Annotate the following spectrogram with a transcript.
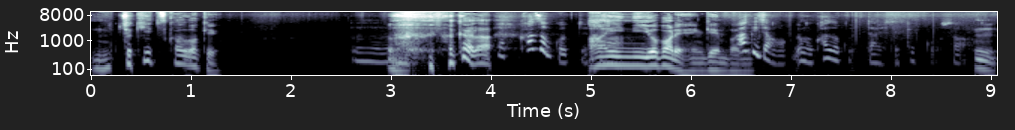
むっちゃ気使うわけよ。うん、だから家族ってさ安易に呼ばれへん現場に。あきちゃんはでも家族に対して結構さうん。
